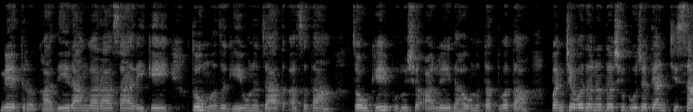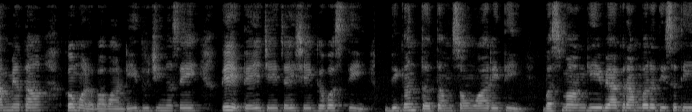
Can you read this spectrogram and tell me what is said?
नेत्र खादी रांगारा सारिके तो मज घेऊन जात असता. चौघे पुरुष आले धावून तत्वता. पंचवदन दशभुज त्यांची साम्यता. कमळ भवांडी दुजी नसे ते ते जे जैसे गबस्ती दिगंत तम संवारिती. भस्मांगी व्याघ्रांबर दिसती.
